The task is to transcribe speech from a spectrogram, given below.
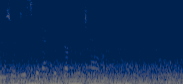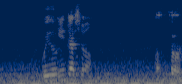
User disconnected from your channel. Cuido. ¿Quién cayó? Gastón.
